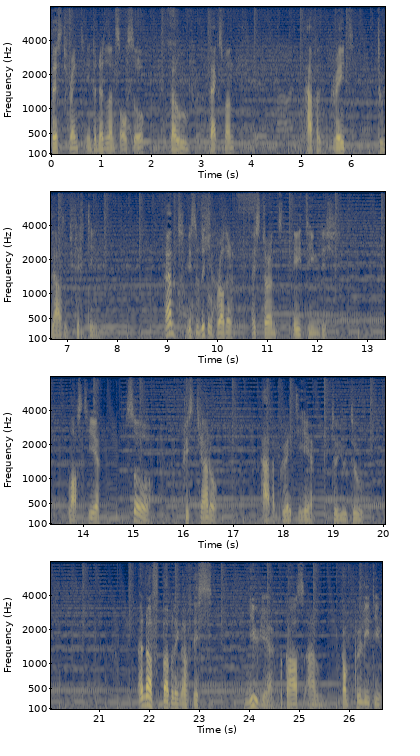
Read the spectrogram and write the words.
best friend in the Netherlands also, Raoul Daxman. Have a great 2015. And his little brother has turned 18 this last year. So, Cristiano, have a great year to you too. Enough bubbling of this new year because I'm completely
